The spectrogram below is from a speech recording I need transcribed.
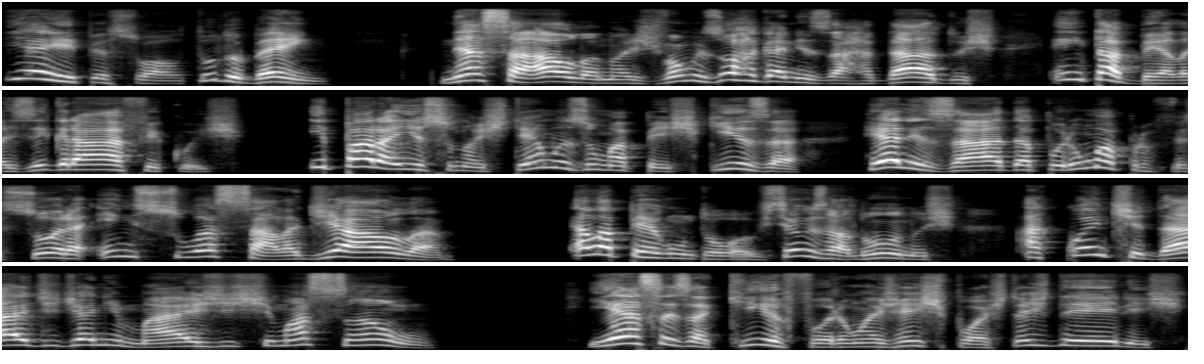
E aí, pessoal, tudo bem? Nessa aula, nós vamos organizar dados em tabelas e gráficos. E, para isso, nós temos uma pesquisa realizada por uma professora em sua sala de aula. Ela perguntou aos seus alunos a quantidade de animais de estimação. E essas aqui foram as respostas deles.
